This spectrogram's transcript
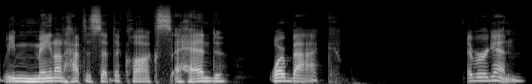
We may not have to set the clocks ahead or back ever again.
